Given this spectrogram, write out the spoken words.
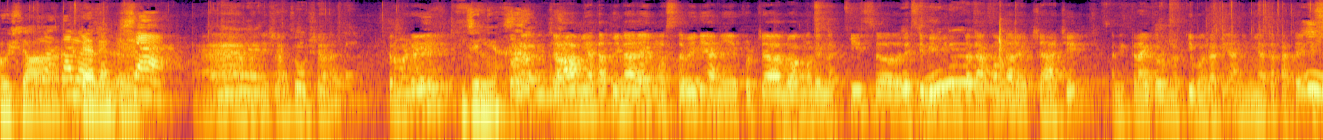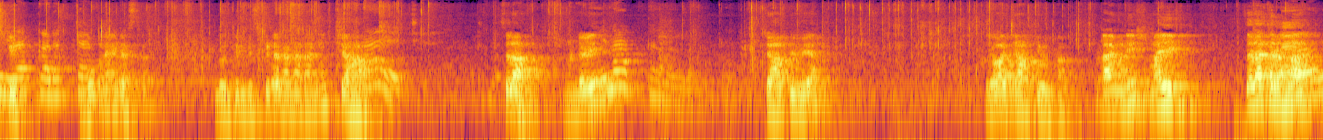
हुशार टॅलेंट हा, मनीष आमचं हुशार. तर मंडळी जिनियस कडक चहा मी आता पिणार आहे मस्तपैकी आणि पुढच्या ब्लॉगमध्ये नक्कीच रेसिपी मी तुमका दाखवणार आहे चहाची. आणि ट्राय करून नक्की बघा ती. आणि मी आता खाते बिस्किट. भूक नाही जास्त. दोन तीन बिस्किट खाणार आणि चहा. चला मंडळी. चहा पिऊया. जेव्हा चहा पिऊ का? काय मनीष? माईक चला तर मग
